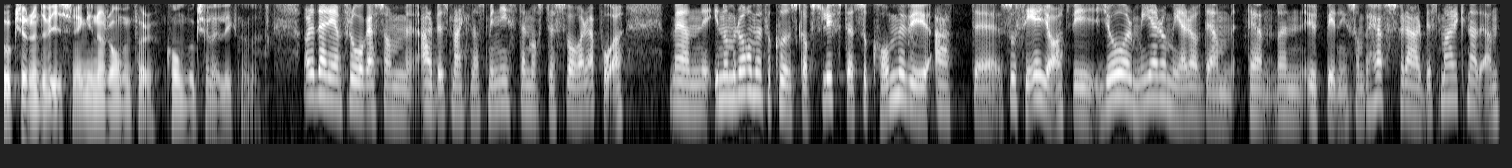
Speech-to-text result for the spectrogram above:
vuxenundervisning inom ramen för komvux eller liknande? Ja, det där är en fråga som arbetsmarknadsministern måste svara på. Men inom ramen för Kunskapslyftet så kommer vi att, eh, så ser jag att vi gör mer och mer av den, den, den, utbildning som behövs för arbetsmarknaden.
